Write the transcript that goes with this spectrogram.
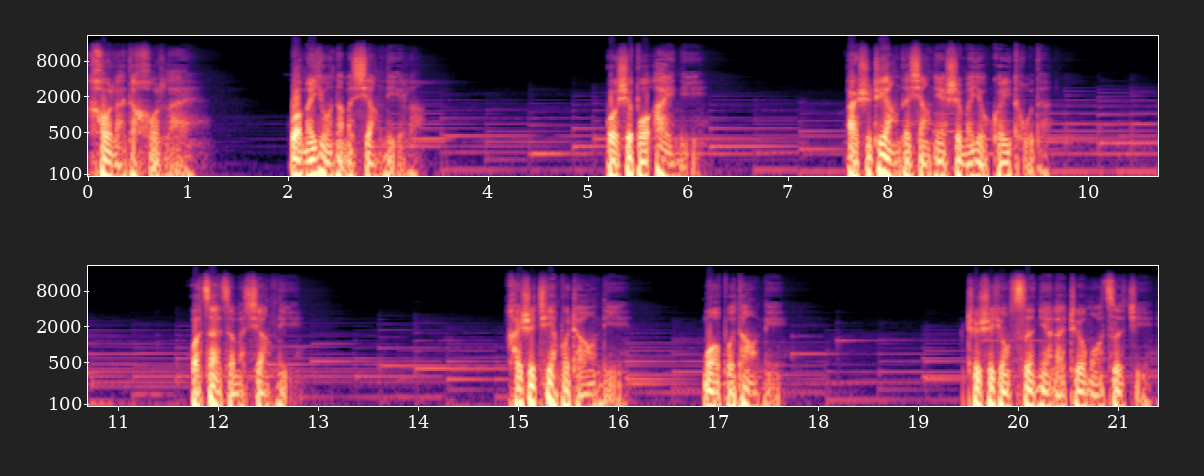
后来的后来，我没有那么想你了。不是不爱你，而是这样的想念是没有归途的。我再怎么想你，还是见不着你，摸不到你，只是用思念来折磨自己。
